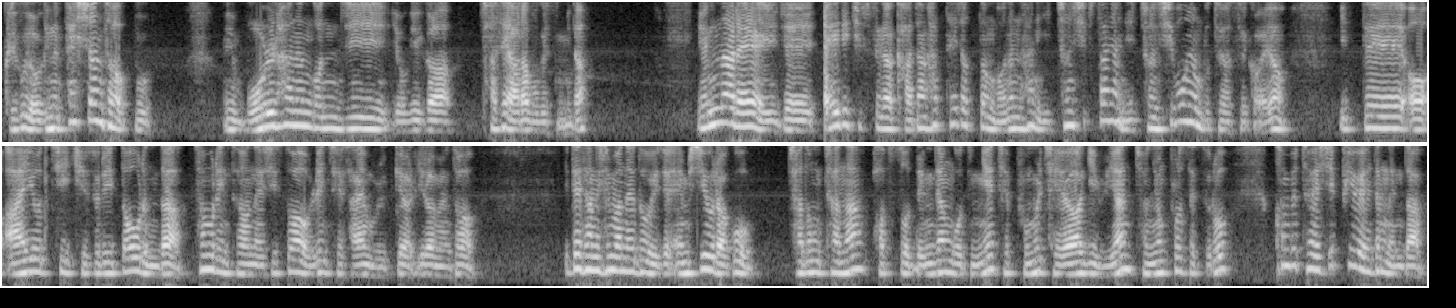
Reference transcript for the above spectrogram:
그리고 여기는 패션 사업부, 뭘 하는 건지 여기가 자세히 알아보겠습니다. 옛날에 이제 AD 칩스가 가장 핫해졌던 거는 한 2014년, 2015년부터였을 거예요. 이때 어, IoT 기술이 떠오른다. 사물 인터넷이 쏘아올린 제4의 물결 이러면서 이때 당시만 해도 이제 MCU라고 자동차나 밥솥, 냉장고 등의 제품을 제어하기 위한 전용 프로세스로 컴퓨터의 CPU에 해당된다.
